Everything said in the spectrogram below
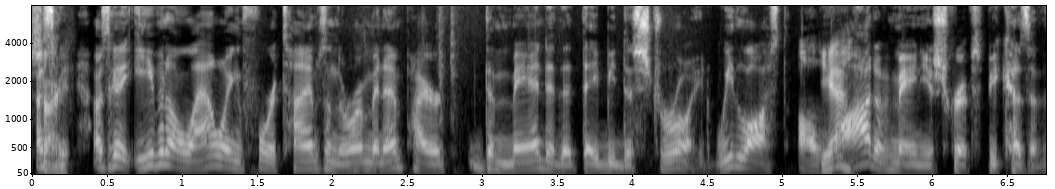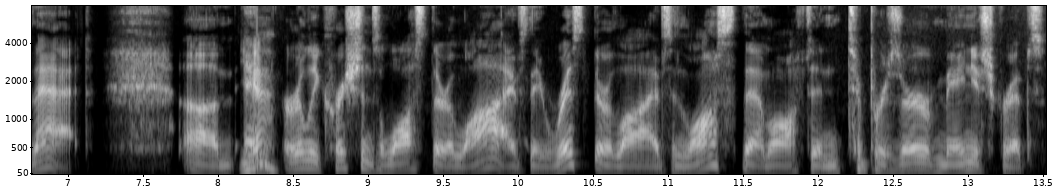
Sorry. I was going to even allowing for times when the Roman Empire demanded that they be destroyed. We lost a yeah. lot of manuscripts because of that. Um, yeah. And early Christians lost their lives. They risked their lives and lost them often to preserve manuscripts.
